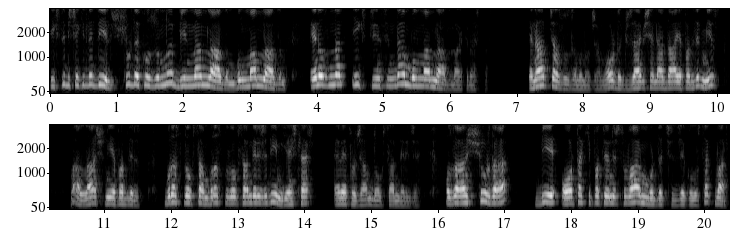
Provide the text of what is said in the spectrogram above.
x'li bir şekilde değil. Şuradaki uzunluğu bilmem lazım. Bulmam lazım. En azından x cinsinden bulmam lazım arkadaşlar. E ne yapacağız o zaman hocam? Orada güzel bir şeyler daha yapabilir miyiz? Vallahi şunu yapabiliriz. Burası 90 burası da 90 derece değil mi gençler? Evet hocam 90 derece. O zaman şurada bir ortak hipotenüsü var mı burada çizecek olursak? Var.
